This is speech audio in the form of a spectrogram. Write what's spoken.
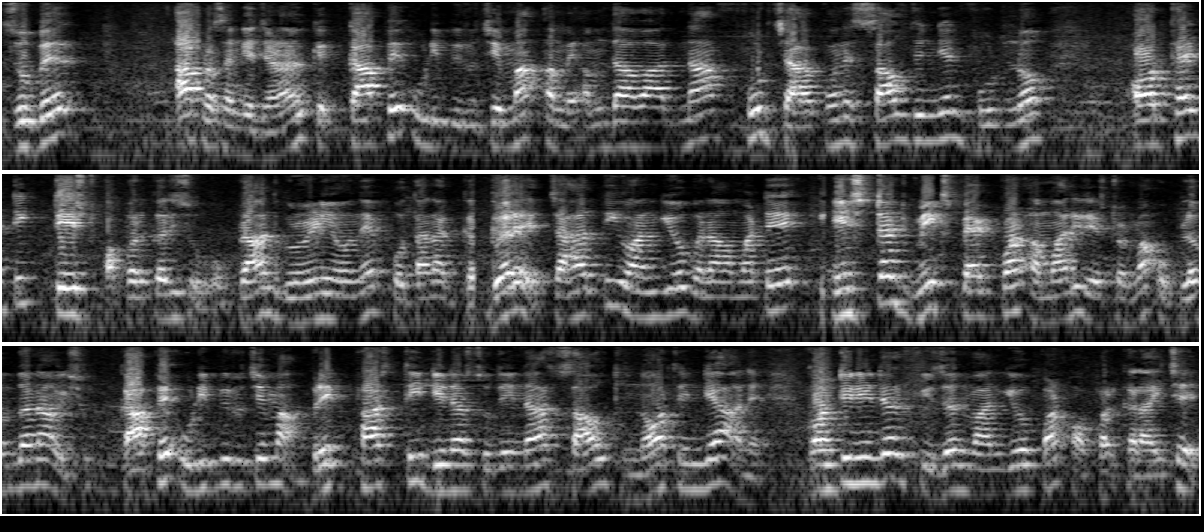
Zubair આ પ્રસંગે જણાવ્યું કે કાફે ઉડીપી રૂચિમાં અમે અમદાવાદના ફૂડ ચાહકોને સાઉથ ઇન્ડિયન ફૂડનો ઓથેન્ટિક ટેસ્ટ ઓફર કરીશું. ઉપરાંત ગૃહિણીઓને પોતાના ઘરે ચાહતી વાનગીઓ બનાવવા માટે ઇન્સ્ટન્ટ મિક્સ પેક પણ અમારી રેસ્ટોરન્ટમાં ઉપલબ્ધ બનાવીશું. કાફે ઉડીપી રૂચિમાં બ્રેકફાસ્ટથી ડિનર સુધીના સાઉથ નોર્થ ઇન્ડિયા અને કોન્ટિનેન્ટલ ફ્યુઝન વાનગીઓ પણ ઓફર કરાય છે.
